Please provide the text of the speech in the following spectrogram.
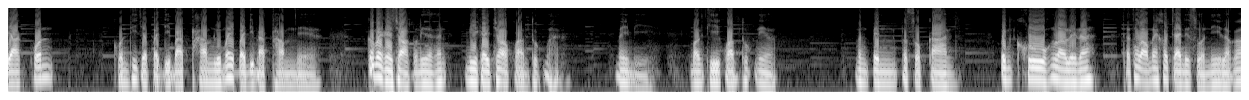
อยากพ้น คนที่จะปฏิบัติธรรมหรือไม่ปฏิบัติธรรมเนี่ย ก็ไม่ใครชอบตรงนี้ทั้งนั้น มีใครชอบความทุกข์มาไม่มี บางทีความทุกข์เนี่ย มันเป็นประสบการณ์ เป็นครูของเราเลยนะ แต่ถ้าเราไม่เข้าใจในส่วนนี้เราก็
